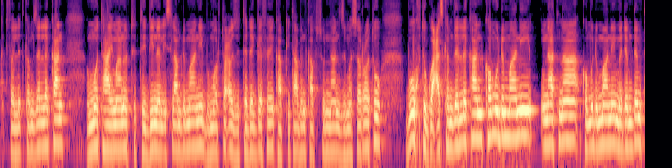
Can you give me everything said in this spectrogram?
ክትፈልጥ ከም ዘለካን እሞ እቲ ሃይማኖት እቲ ዲን ኣልእስላም ድማ ብመርትዖ ዝተደገፈ ካብ ክታብን ካብ ሱናን ዝመሰረቱ ብኡ ክትጓዓዝ ከም ዘለካን ከምኡ ድማ ናትና ከምኡ ድማ መደምደምታ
